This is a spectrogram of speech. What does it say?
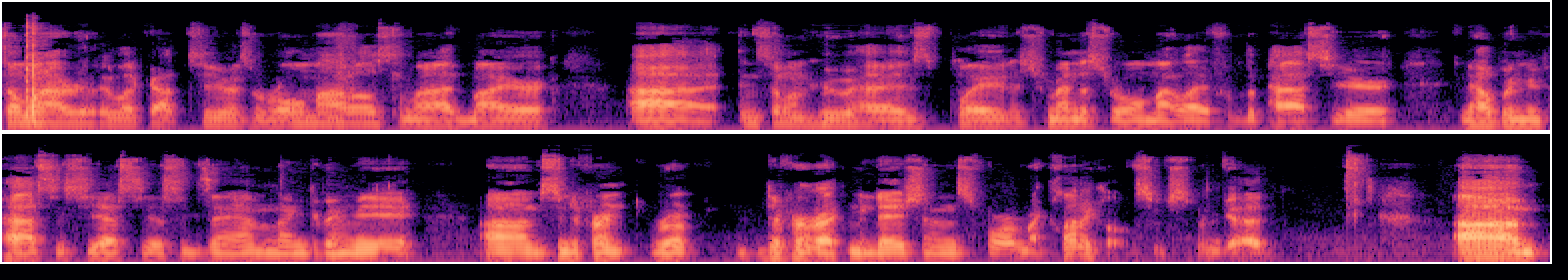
someone I really look up to as a role model, someone I admire, uh, and someone who has played a tremendous role in my life over the past year in helping me pass the CSCS exam and then giving me um, some different different recommendations for my clinicals, which has been good. Um,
